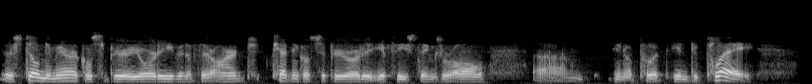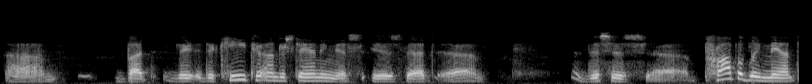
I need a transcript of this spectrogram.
there's still numerical superiority, even if there aren't technical superiority, if these things are all, um, you know, put into play. Um, but the the key to understanding this is that uh, this is uh, probably meant,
